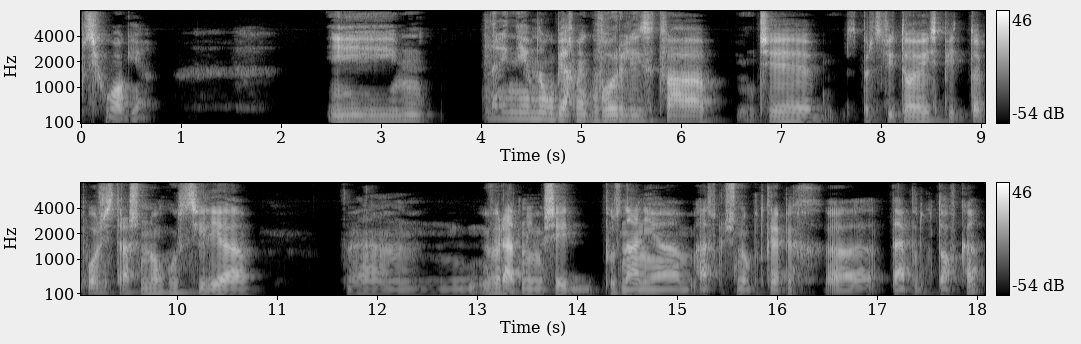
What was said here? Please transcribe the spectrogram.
психология. И нали, ние много бяхме говорили за това, че предстои този изпит. Той положи страшно много усилия. Вероятно имаше и познания. Аз включително подкрепях тая подготовка.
